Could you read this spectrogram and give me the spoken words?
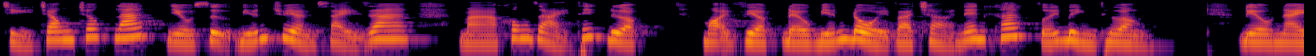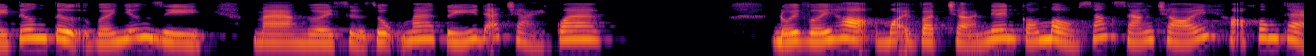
Chỉ trong chốc lát nhiều sự biến chuyển xảy ra mà không giải thích được. Mọi việc đều biến đổi và trở nên khác với bình thường. Điều này tương tự với những gì mà người sử dụng ma túy đã trải qua. Đối với họ, mọi vật trở nên có màu sắc sáng chói, họ không thể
